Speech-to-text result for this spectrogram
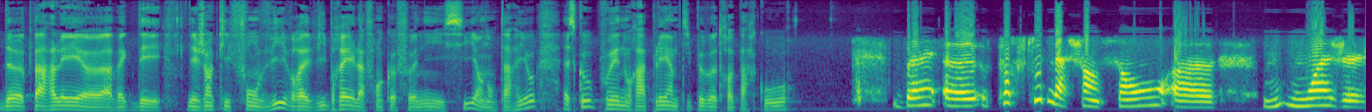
de parler avec des, des gens qui font vivre et vibrer la francophonie ici en Ontario. Est-ce que vous pouvez nous rappeler un petit peu votre parcours? Ben, pour ce qui est de la chanson, moi, je,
